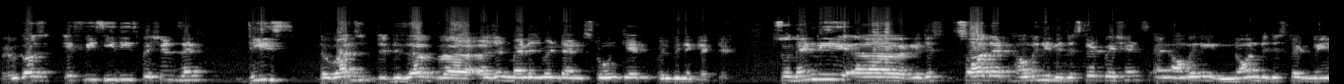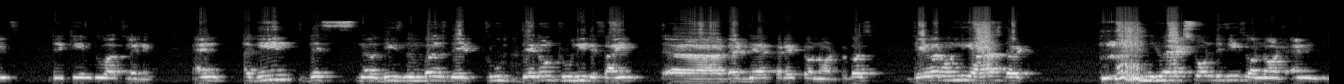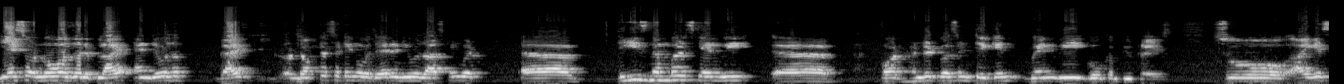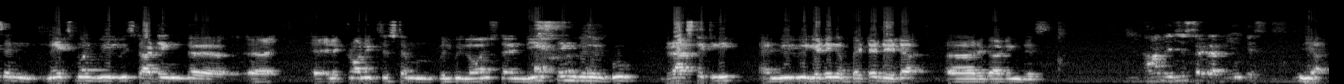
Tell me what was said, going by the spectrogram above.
because if we see these patients then these the ones deserve uh, urgent management and stone care will be neglected. So then we uh, saw that how many registered patients and how many non-registered males they came to our clinic. And again, this now these numbers they they don't truly define uh, that they are correct or not because they were only asked that you had stone disease or not and yes or no was the reply and there was a guy a doctor sitting over there and he was asking but uh, these numbers can be uh, for 100% taken when we go computerized so i guess in next month we'll be starting the uh, electronic system will be launched and these things will improve drastically and we'll be getting a better data uh, regarding this Non-registered are new cases. yeah.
